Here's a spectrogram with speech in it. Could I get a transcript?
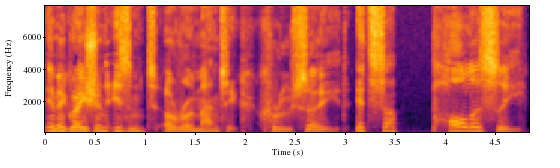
Immigration isn't a romantic crusade, it's a policy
